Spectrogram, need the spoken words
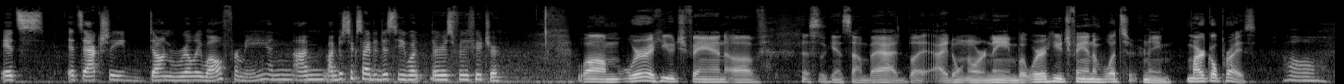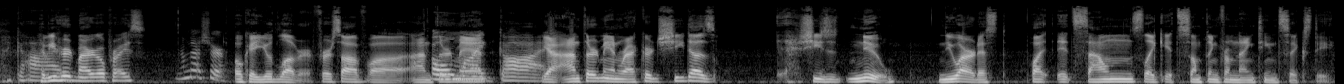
it's it's actually done really well for me, and I'm I'm just excited to see what there is for the future. Well, um, we're a huge fan of. This is gonna sound bad, but I don't know her name. But we're a huge fan of what's her name, Margo Price. Oh my god! Have you heard Margo Price? I'm not sure. Okay, you'd love her. First off, uh, on Oh Third my Man, God. yeah, on Third Man Records, she does. She's new, new artist, but it sounds like it's something from 1960.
